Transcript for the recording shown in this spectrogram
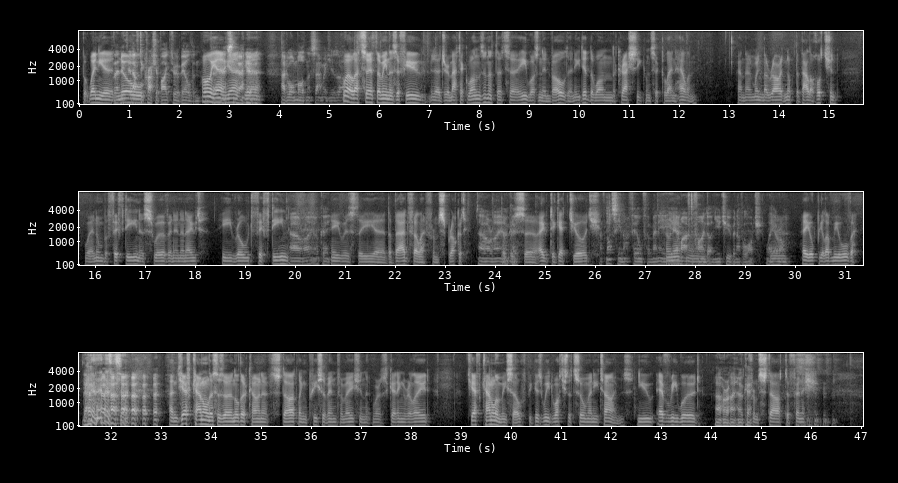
But when you Then did have to crash a bike through a building. Oh, in yeah, yeah, yeah. I'd want more than a sandwich as well. well, that's it. I mean, there's a few uh, dramatic ones in it that uh, he wasn't involved in. He did the one, the crash sequence at Glen Helen, and then when they're riding up the Ballahutchin, where number fifteen is swerving in and out, he rode fifteen. Oh, right. Okay. He was the uh, the bad fella from Sprocket Oh, right. that Okay. was uh, out to get George. I've not seen that film for many. Oh, years. I might have to Mm. find it on YouTube and have a watch later Yeah. on. Hey, up, you'll have me over. and Geoff Cannell, this is another kind of startling piece of information that was getting relayed. Geoff Cannell and myself, because we'd watched it so many times, knew every word Oh, right. Okay. from start to finish.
